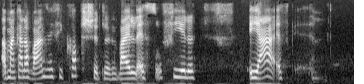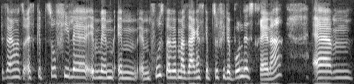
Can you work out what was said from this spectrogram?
aber man kann auch wahnsinnig viel Kopf schütteln, weil es so viel, ja, es, sagen wir so, es gibt so viele, im, im, im Fußball würde man sagen, es gibt so viele Bundestrainer. Ähm,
